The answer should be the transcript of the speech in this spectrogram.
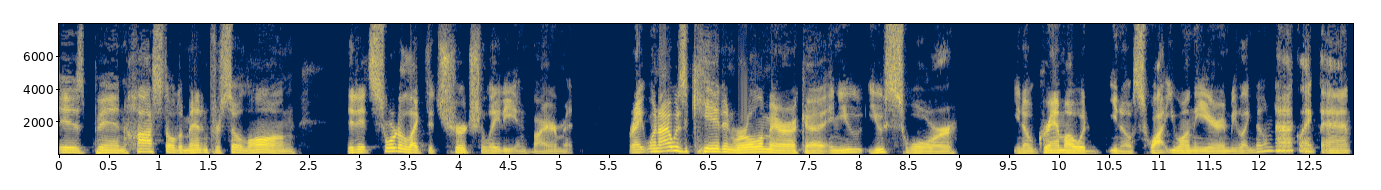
has been hostile to men for so long that it's sort of like the church lady environment, right? When I was a kid in rural America and you you swore, you know, grandma would you know swat you on the ear and be like, "Don't talk like that,"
